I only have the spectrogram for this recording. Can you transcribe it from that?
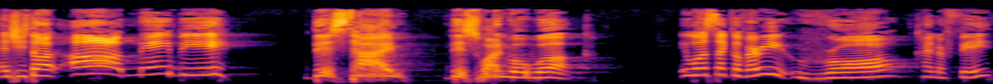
and she thought, oh, maybe this time this one will work. It was like a very raw kind of faith.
